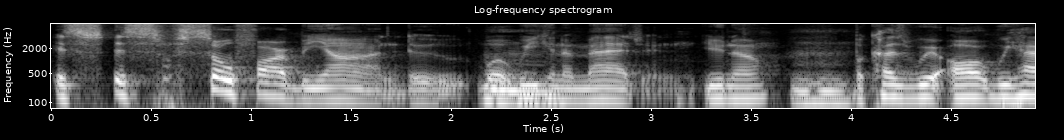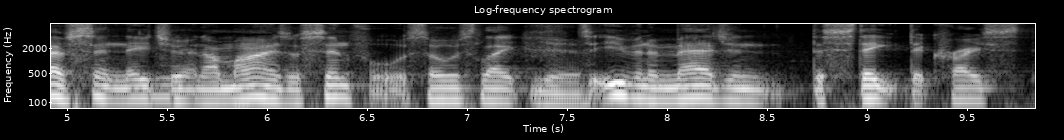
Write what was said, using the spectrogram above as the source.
it's it's so far beyond, dude, what we mm. can imagine, you know, mm-hmm. because we're all we have sin nature and our minds are sinful. So it's like Yeah. to even imagine the state that Christ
